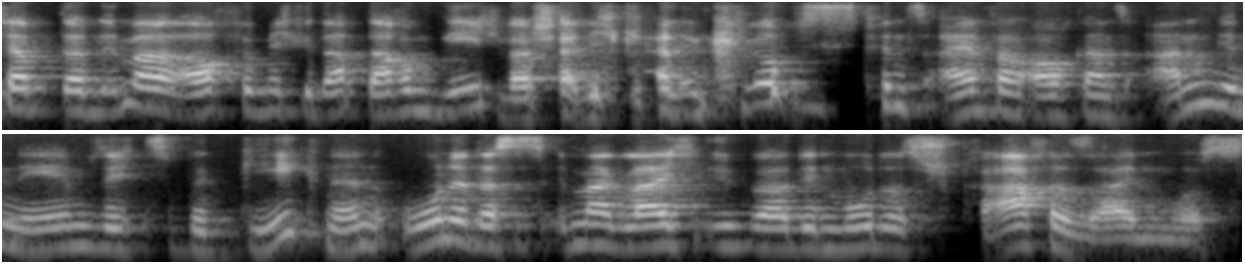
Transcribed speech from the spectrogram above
Ich habe dann immer auch für mich gedacht, darum gehe ich wahrscheinlich gerne in Clubs. Ich finde es einfach auch ganz angenehm, sich zu begegnen, ohne dass es immer gleich über den Modus Sprache sein muss.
